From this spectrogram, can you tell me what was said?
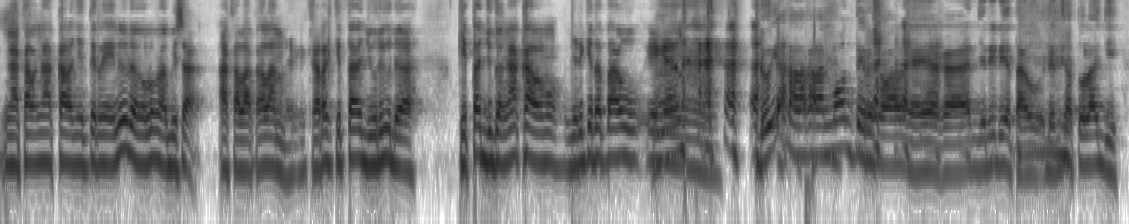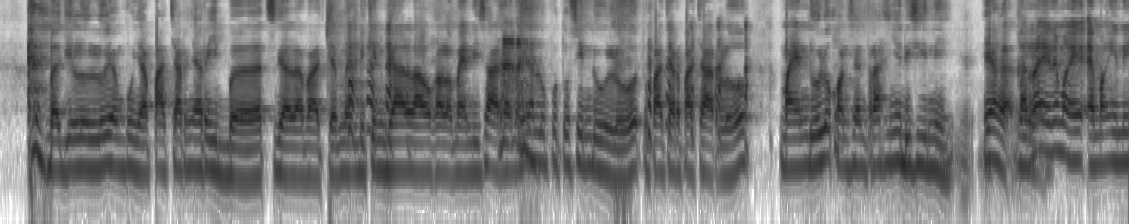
ngakal-ngakal nyetirnya. Ini udah lu nggak bisa akal-akalan ya. Karena kita juri udah kita juga ngakal mau jadi kita tahu ya kan? Hmm. Doi akal-akalan montir soalnya ya kan, jadi dia tahu. Dan satu lagi, bagi lulu yang punya pacarnya ribet segala macam, yang bikin galau kalau main di sana, mendingan lu putusin dulu tuh pacar-pacar lu, main dulu konsentrasinya di sini. Ya nggak? Karena ini emang, emang ini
